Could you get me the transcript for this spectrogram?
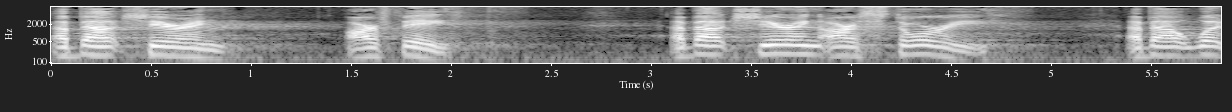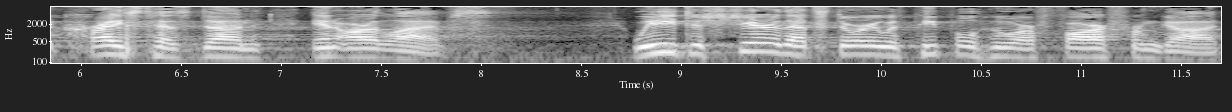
about sharing our faith, about sharing our story, about what Christ has done in our lives. We need to share that story with people who are far from God.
